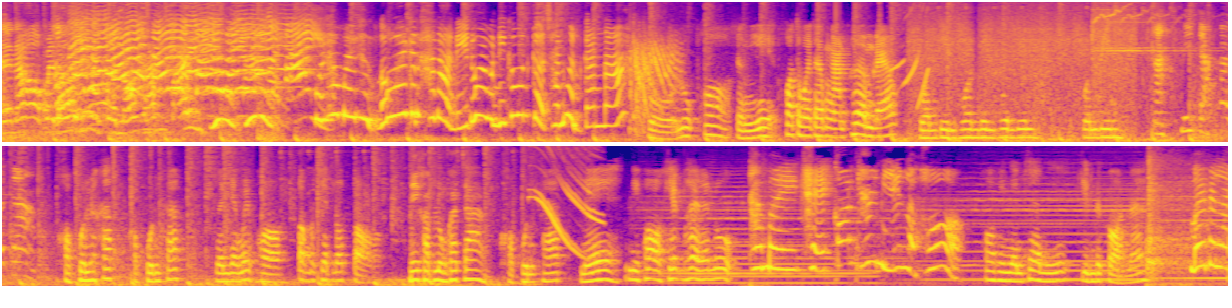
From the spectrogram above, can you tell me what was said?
เลยนะออกไปเลยนี่มันเกิดน้องฉันไปพิ้วพิ้วเฮ้ยทำไมถึงต้องไล่กันขนาดนี้ด้วย วันนี้ก็วันเกิดฉันเหมือนกันนะโอ้ลูกพ่ออย่างนี้พ่อต้องไปทำงานเพิ่มแล้วพรวนดินพรวนดินพรวนดินพรวนดิน อะนี่จ้ะข้าจ้าง ขอบคุณนะครับ ขอบคุณครับ เงินยังไม่พอต้องไปเช็ดรถต่อ นี่ครับลุงค่าจ้าง ขอบคุณครับเน่นี่พ่อเอาเค้กมาให้แล้วลูก ทำไมเค้กก้อนแค่นี้เองล่ะพ่อ พ่อมีเงินแค่นี้กินไปก่อนนะ ไม่เป็นไร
